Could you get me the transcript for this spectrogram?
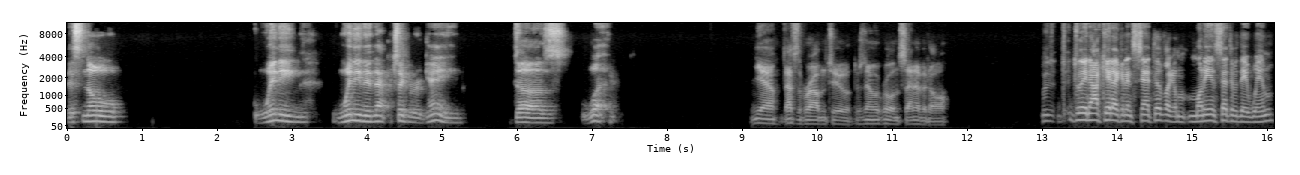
it's no winning winning in that particular game does what Yeah, that's the problem too. There's no real incentive at all. Do they not get like an incentive, like a money incentive if they win?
